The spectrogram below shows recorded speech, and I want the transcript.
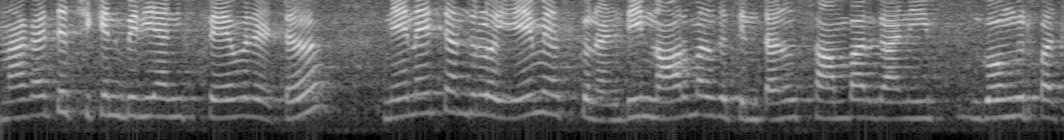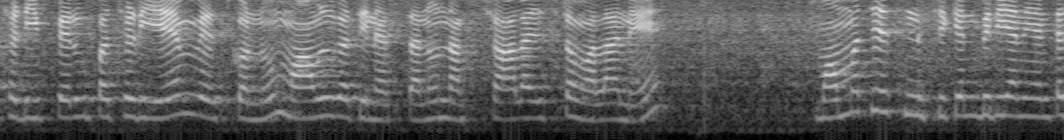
నాకైతే చికెన్ బిర్యానీ ఫేవరెట్. నేనైతే అందులో ఏం వేసుకోనండి. నార్మల్గా తింటాను. సాంబార్ కానీ గోంగూర పచ్చడి పెరుగు పచ్చడి ఏం వేసుకోను. మామూలుగా తినేస్తాను. నాకు చాలా ఇష్టం అలానే. మా అమ్మ చేసిన చికెన్ బిర్యానీ అంటే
